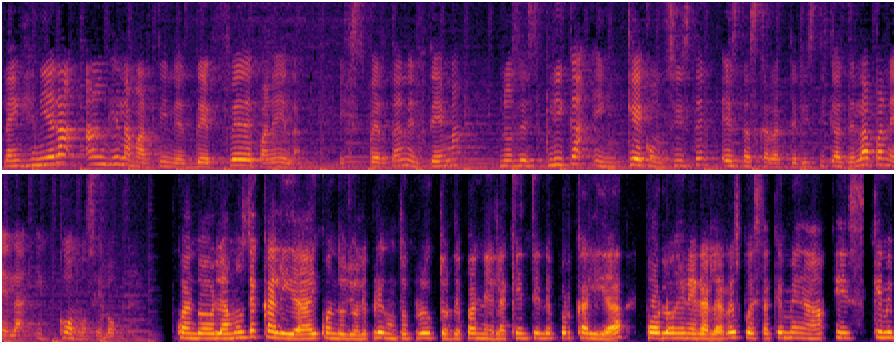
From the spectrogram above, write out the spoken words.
La ingeniera Ángela Martínez de Fede Panela, experta en el tema, nos explica en qué consisten estas características de la panela y cómo se logran. Cuando hablamos de calidad y cuando yo le pregunto al productor de panela qué entiende por calidad, por lo general la respuesta que me da es que mi,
